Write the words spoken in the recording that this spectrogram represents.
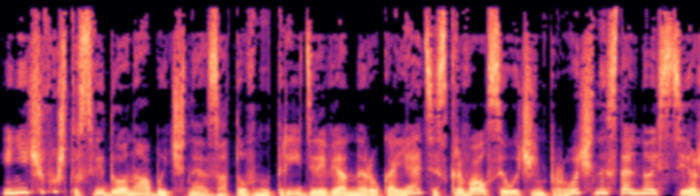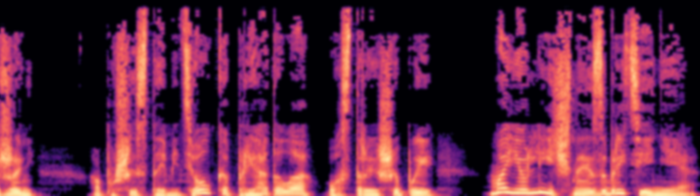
И ничего, что с виду она обычная, зато внутри деревянной рукояти скрывался очень прочный стальной стержень, а пушистая метелка прятала острые шипы. Мое личное изобретение.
